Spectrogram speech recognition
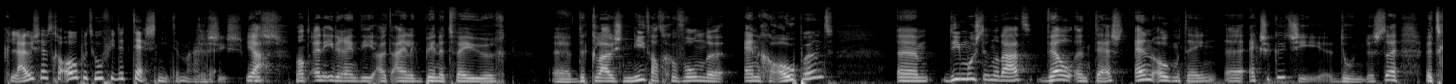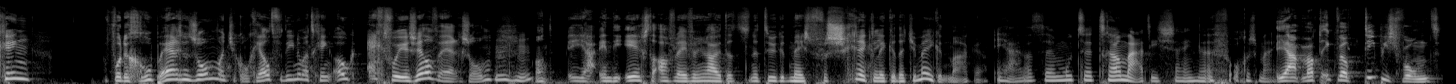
kluis hebt geopend, hoef je de test niet te maken. Precies. ja. Dus- want en iedereen die uiteindelijk binnen twee uur eh, de kluis niet had gevonden en geopend... ehm, die moest inderdaad wel een test en ook meteen eh, executie doen. Dus eh, het ging voor de groep ergens om, want je kon geld verdienen. Maar het ging ook echt voor jezelf ergens om. Mhm. Want ja, in die eerste aflevering uit, dat is natuurlijk het meest verschrikkelijke dat je mee kunt maken. Ja, dat eh, moet eh, traumatisch zijn, eh, volgens mij. Ja, wat ik wel typisch vond,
